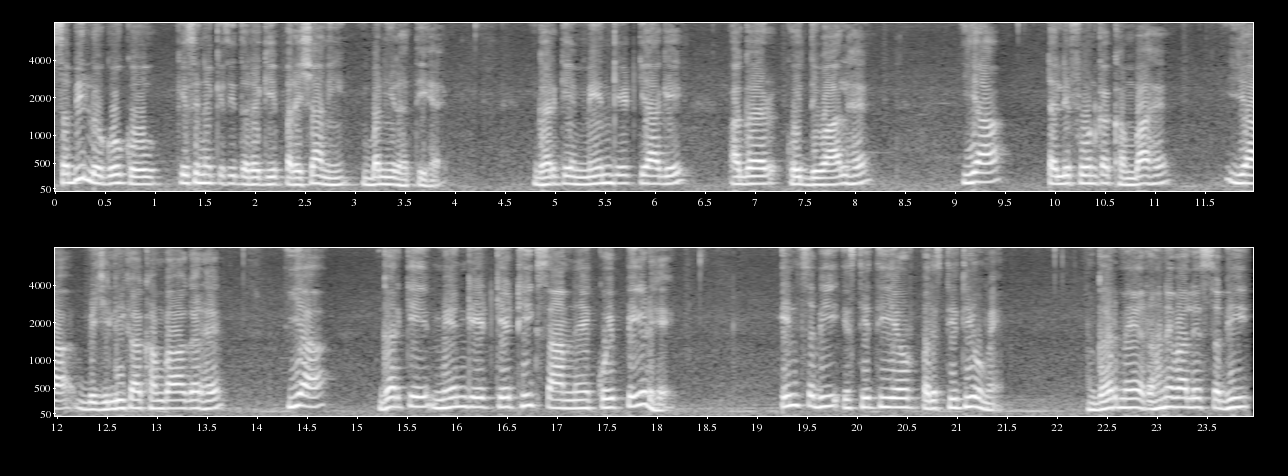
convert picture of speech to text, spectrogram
सभी लोगों को किसी न किसी तरह की परेशानी बनी रहती है। घर के मेन गेट के आगे अगर कोई दीवार है, या टेलीफोन का खंबा है, या बिजली का खंबा अगर है, या घर के मेन गेट के ठीक सामने कोई पेड़ है इन सभी स्थिति और परिस्थितियों में, घर में रहने वाले सभी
